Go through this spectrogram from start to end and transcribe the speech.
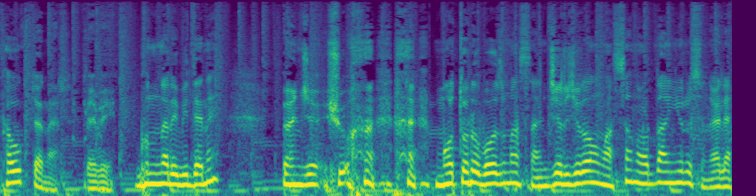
Tavuk döner bebeğim. Bunları bir dene Önce şu motoru bozmazsan, cırcır olmazsan oradan yürüsün. Öyle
